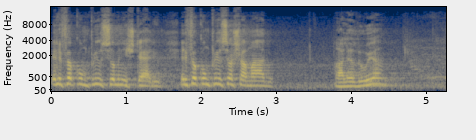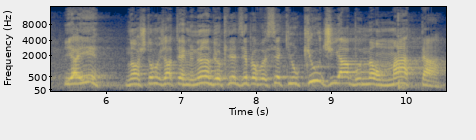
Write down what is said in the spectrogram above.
Ele foi cumprir o seu ministério, ele foi cumprir o seu chamado. Aleluia. E aí, nós estamos já terminando. Eu queria dizer para você que o que o diabo não mata,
